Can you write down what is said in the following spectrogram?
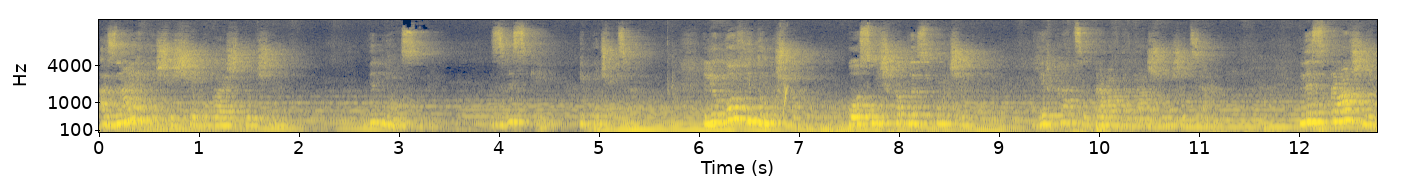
А знаєте, що ще буває штучним? Відносини, зв'язки і почуття. Любов і дружба, посмішка блискуча, гірка це правда нашого життя. Несправжнім,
